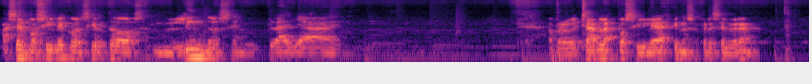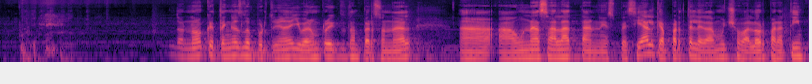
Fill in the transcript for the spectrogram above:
a hacer posible conciertos lindos en playa, en aprovechar las posibilidades que nos ofrece el verano. No, que tengas la oportunidad de llevar un proyecto tan personal a, a, una sala tan especial que aparte le da mucho valor para ti.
